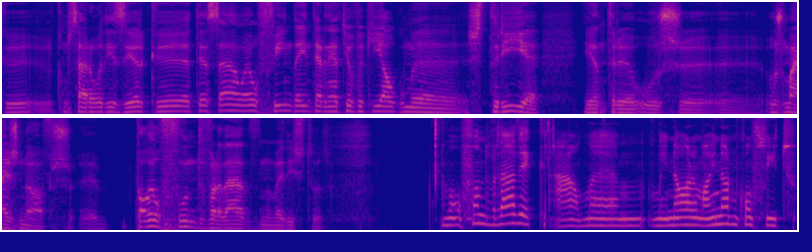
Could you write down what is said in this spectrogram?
que começaram a dizer que, atenção, é o fim da internet. E houve aqui alguma histeria entre os, os mais novos. Qual é o fundo de verdade no meio disto tudo? Bom, o fundo de verdade é que há uma, uma enorme, um enorme conflito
